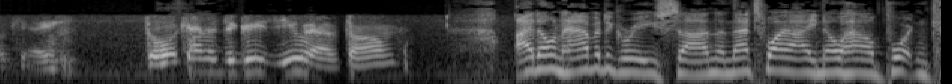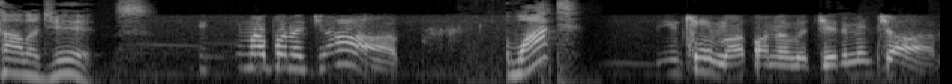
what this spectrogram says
Okay. So what kind of degrees do you have, Tom? I don't have a degree, son, and that's why I know how important college is. You came up on a job. What? You came up on a legitimate job.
